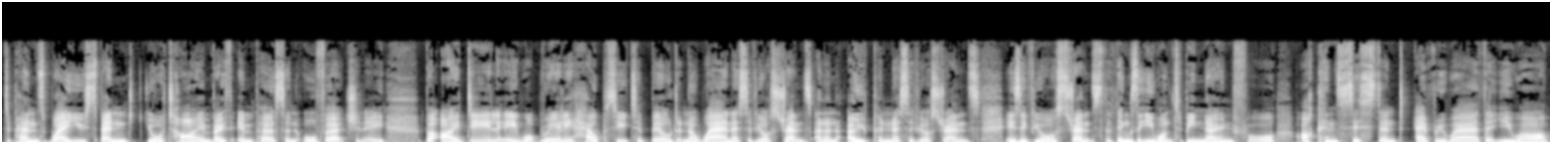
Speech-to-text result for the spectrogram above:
depends where you spend your time, both in person or virtually. But ideally, what really helps you to build an awareness of your strengths and an openness of your strengths is if your strengths, the things that you want to be known for, are consistent everywhere that you are.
